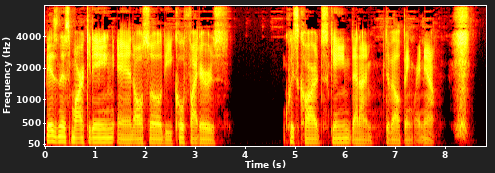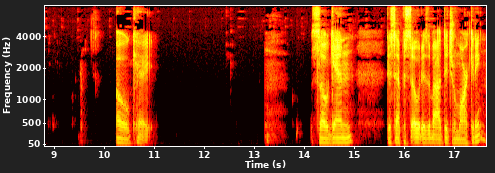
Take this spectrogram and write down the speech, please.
business marketing, and also the Code Fighters quiz cards game that I'm developing right now. Okay. So again, this episode is about digital marketing.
